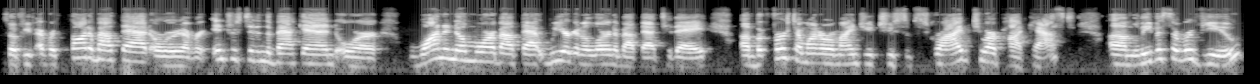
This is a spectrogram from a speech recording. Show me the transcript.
So if you've ever thought about that or ever interested in the back end or want to know more about that, we are going to learn about that today. Um, but first, I want to remind you to subscribe to our podcast, um, leave us a review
